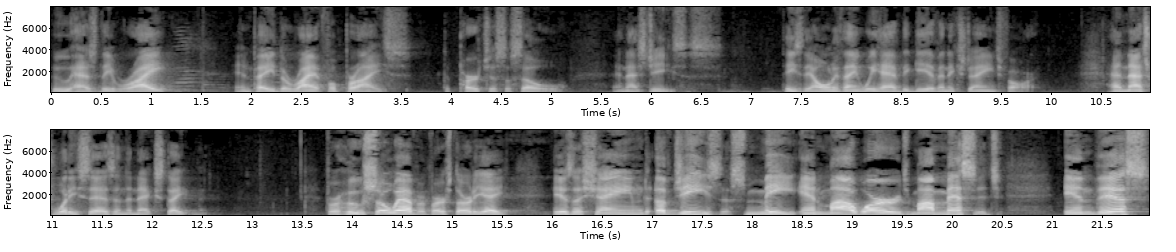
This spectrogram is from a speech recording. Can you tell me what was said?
who has the right and paid the rightful price to purchase a soul, and that's Jesus. He's the only thing we have to give in exchange for it. And that's what he says in the next statement. For whosoever, verse 38, is ashamed of Jesus, me, and my words, my message, in this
